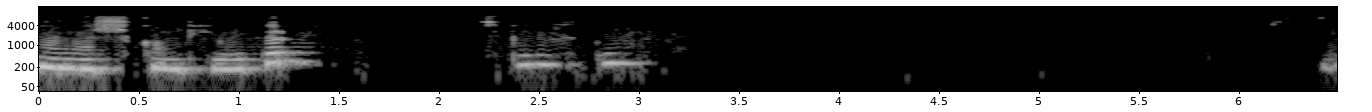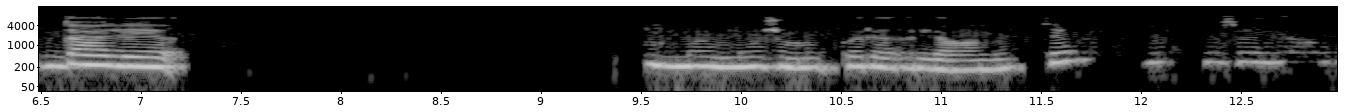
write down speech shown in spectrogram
на наш комп'ютер. Зберегти. Далі ми можемо переглянути заяву.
